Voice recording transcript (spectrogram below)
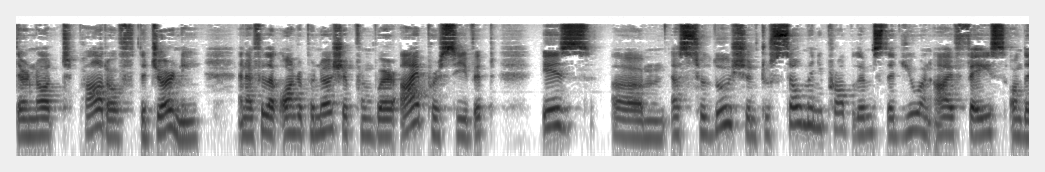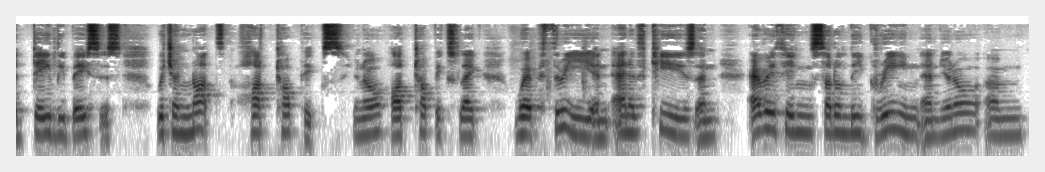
they're not part of the journey. And I feel like entrepreneurship, from where I perceive it, is um, a solution to so many problems that you and I face on the daily basis, which are not hot topics, you know, hot topics like Web3 and NFTs and everything suddenly green. And, you know, um,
